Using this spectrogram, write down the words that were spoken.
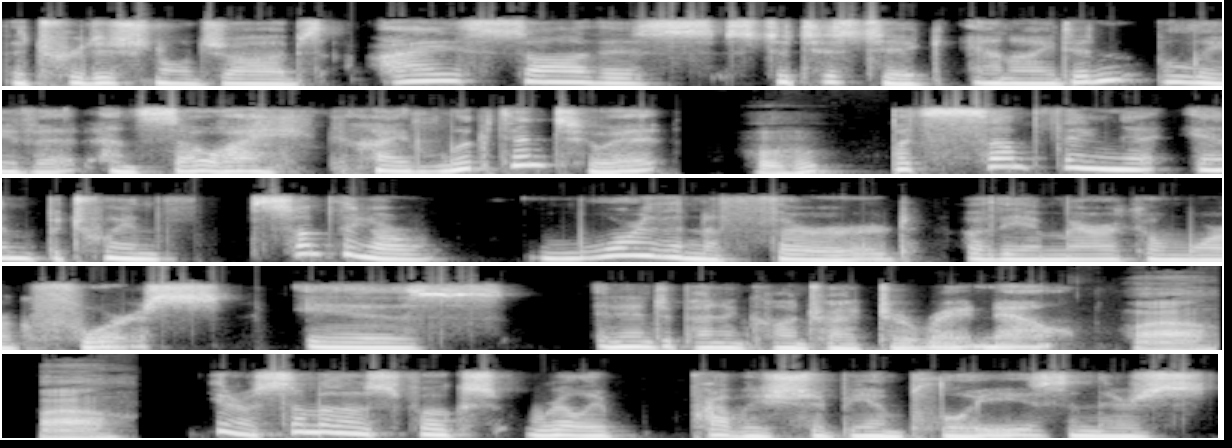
the traditional jobs, I saw this statistic and I didn't believe it. And so I, I looked into it, mm-hmm. but something in between, something or more than a third of the American workforce is an independent contractor right now. Wow. Wow. You know, some of those folks really probably should be employees and there's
